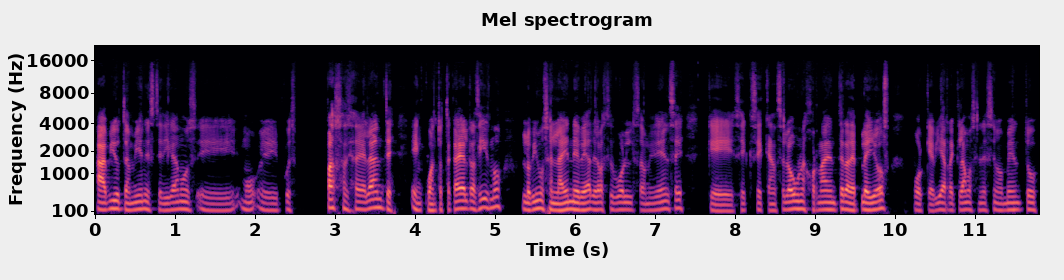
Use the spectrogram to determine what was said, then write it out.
ha habido también, este, digamos, eh, eh, pues pasos hacia adelante en cuanto a atacar el racismo. Lo vimos en la NBA del básquetbol estadounidense, que se, canceló una jornada entera de playoff porque había reclamos en ese momento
